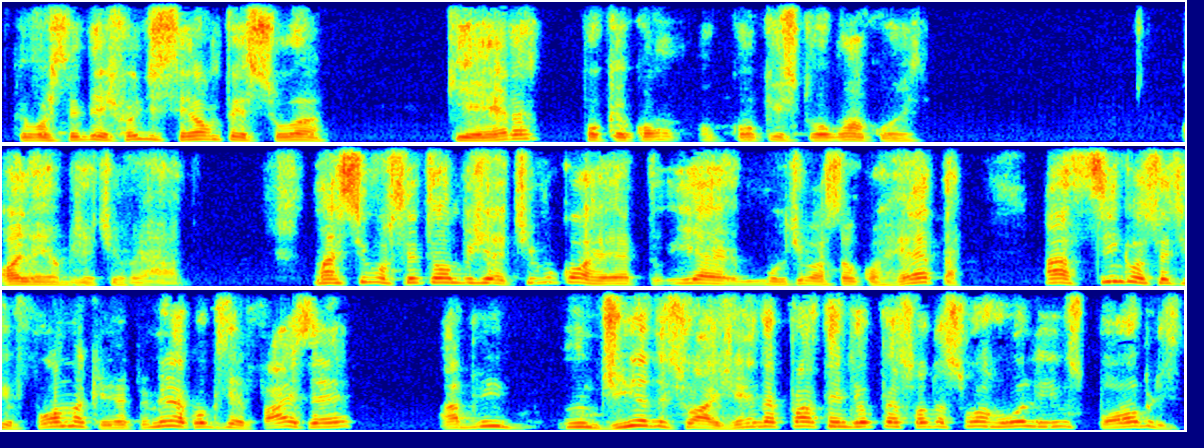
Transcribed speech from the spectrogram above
Porque você deixou de ser uma pessoa que era, porque conquistou alguma coisa. Olha aí o objetivo errado. Mas se você tem um objetivo correto e a motivação correta, assim que você se forma, querido, a primeira coisa que você faz é abrir um dia de sua agenda para atender o pessoal da sua rua ali, os pobres.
